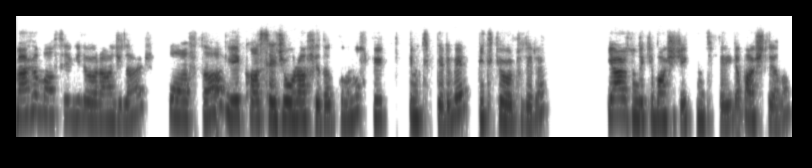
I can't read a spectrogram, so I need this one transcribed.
Merhaba sevgili öğrenciler. Bu hafta YKS Coğrafya'da konumuz büyük iklim tipleri ve bitki örtüleri. Yeryüzündeki başlıca iklim tipleriyle başlayalım.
